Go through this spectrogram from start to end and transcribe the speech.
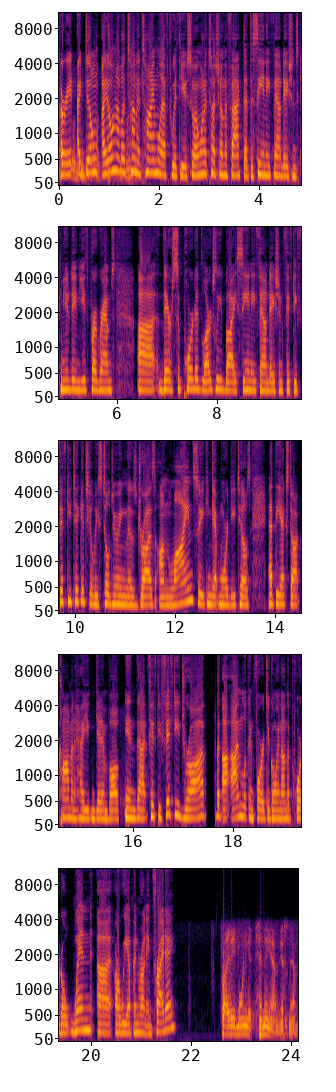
All right, I don't I don't have a ton of time left with you, so I want to touch on the fact that the CNE Foundation's community and youth programs uh, they're supported largely by CNE Foundation 50/50 tickets. You'll be still doing those draws online, so you can get more details at theex.com and how you can get involved in that 50/50 draw. But I'm looking forward to going on the portal. When uh, are we up and running? Friday. Friday morning at 10 a.m. Yes, ma'am.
